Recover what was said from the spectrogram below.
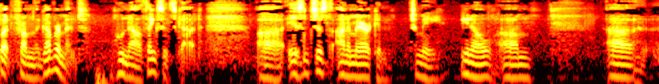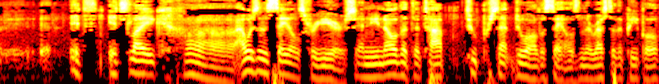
but from the government, who now thinks it's God, uh, is just un-American to me. You know, um, uh, it's it's like uh, I was in sales for years, and you know that the top two percent do all the sales, and the rest of the people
